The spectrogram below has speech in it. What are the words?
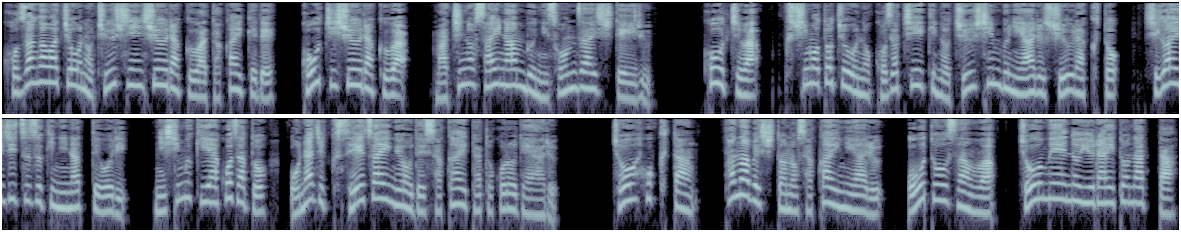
小座川町の中心集落は高池で、高知集落は町の最南部に存在している。高知は串本町の小座地域の中心部にある集落と市街地続きになっており、西向きや小座と同じく製材業で栄えたところである。町北端、田辺市との境にある大東山は町名の由来となった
